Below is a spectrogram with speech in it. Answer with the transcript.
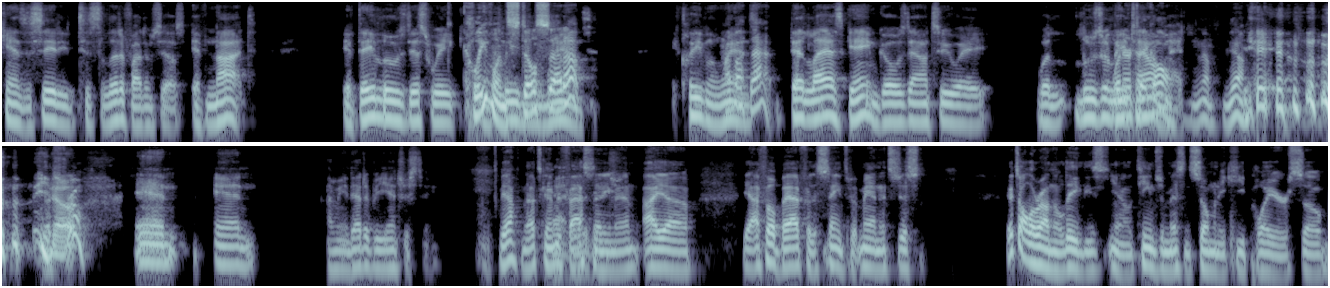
Kansas City to solidify themselves. If not, if they lose this week, Cleveland's still set up. Cleveland How wins. about that? That last game goes down to a loser Winner take all. match. Yeah, yeah. you That's know, true. and and I mean that'd be interesting. Yeah, that's going to be That- be fascinating, man. I uh yeah, I felt bad for the Saints, but man, it's just it's all around the league. These, you know, teams are missing so many key players. So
